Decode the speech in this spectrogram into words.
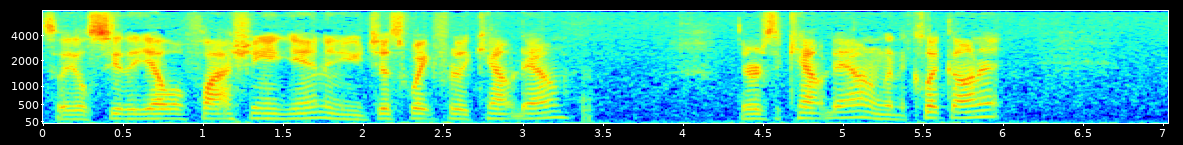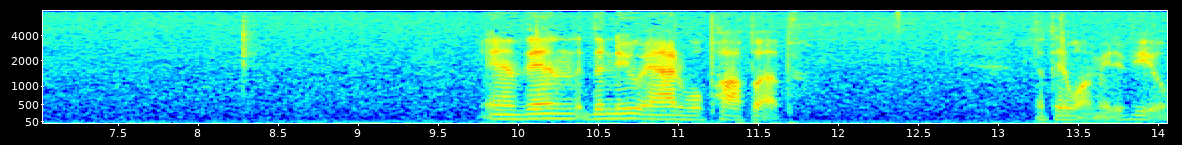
So you'll see the yellow flashing again and you just wait for the countdown. There's the countdown. I'm going to click on it. and then the new ad will pop up that they want me to view.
